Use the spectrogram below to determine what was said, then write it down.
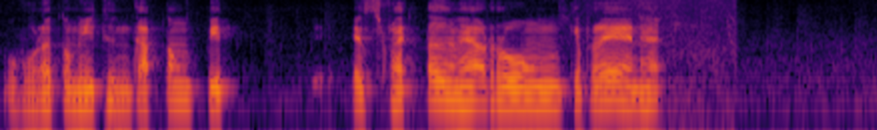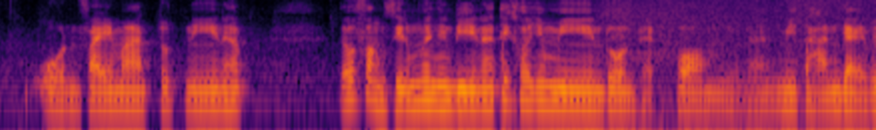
โอ้โหแล้วตรงนี้ถึงกับต้องปิด extractor นะฮะโรงเก็บแร่นะฮะโอนไฟมาจุดนี้นะครับแล้วฝั่งสีน้ำเงินยังดีนะที่เขายังมีโดรนแพลตฟอร์มอยู่นะมีฐานใหญ่ไป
